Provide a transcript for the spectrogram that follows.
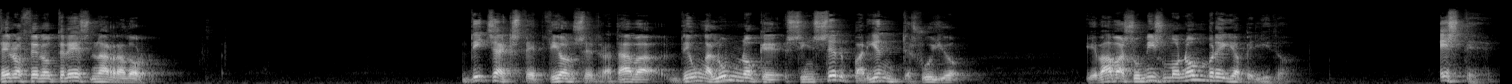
003 narrador. Dicha excepción se trataba de un alumno que, sin ser pariente suyo, llevaba su mismo nombre y apellido. Este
